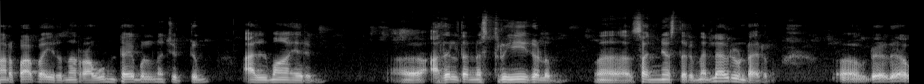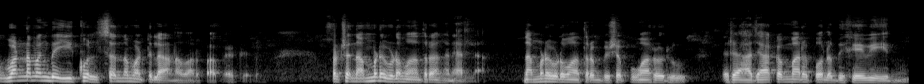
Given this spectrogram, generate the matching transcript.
മാർപ്പാപ്പ ഇരുന്ന റൗണ്ട് ടേബിളിന് ചുറ്റും അൽമായരും അതിൽ തന്നെ സ്ത്രീകളും സന്യസ്തരും എല്ലാവരും ഉണ്ടായിരുന്നു. വൺ അമംഗ് ദ ഈക്വൽസ് എന്ന മട്ടിലാണ് മാർപ്പാപ്പയൊക്കെ പക്ഷെ നമ്മുടെ ഇവിടെ മാത്രം അങ്ങനെയല്ല. നമ്മുടെ ഇവിടെ മാത്രം ബിഷപ്പുമാർ ഒരു രാജാക്കന്മാരെ പോലെ ബിഹേവ് ചെയ്യുന്നു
